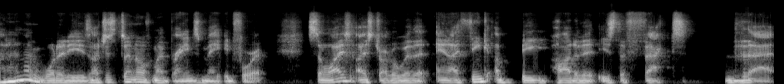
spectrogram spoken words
I don't know what it is. I just don't know if my brain's made for it. So I, I struggle with it. And I think a big part of it is the fact that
